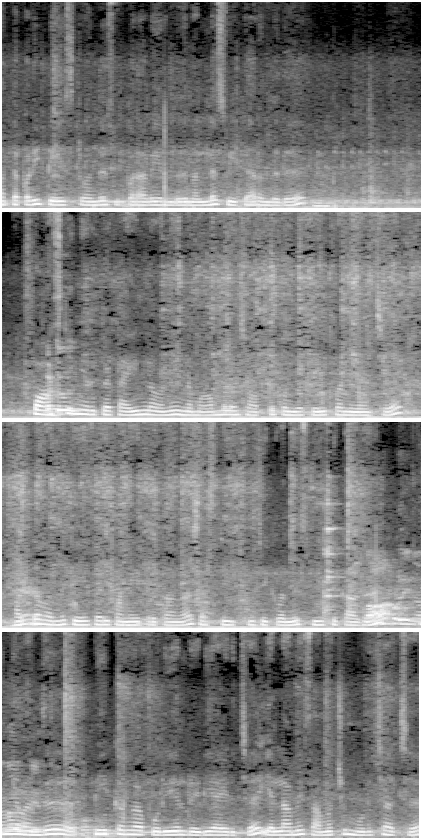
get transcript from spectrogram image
மற்றபடி டேஸ்ட் வந்து சூப்பராகவே இருந்தது. நல்ல ஸ்வீட்டாக இருந்தது. ஃபாஸ்டிங் இருக்க டைமில் வந்து இந்த மாம்பழம் சாப்பிட்டு கொஞ்சம் ஃபில் பண்ணியாச்சு. அத்தை வந்து கேசரி பண்ணிகிட்டு இருக்காங்க. சஷ்டி பூஜைக்கு வந்து ஸ்வீட்டுக்காக இங்கே வந்து பீக்கங்காய் பொரியல் ரெடி ஆயிடுச்சு. எல்லாமே சமைச்சு முடிச்சாச்சு.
